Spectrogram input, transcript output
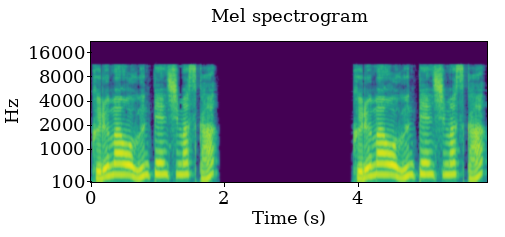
車を運転しますか？車を運転しますか？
